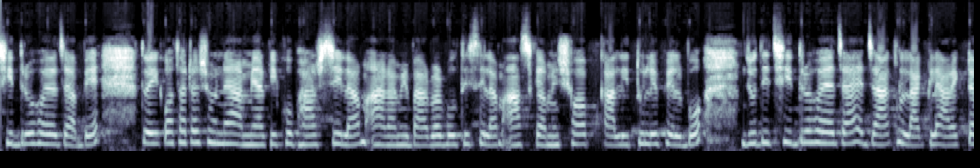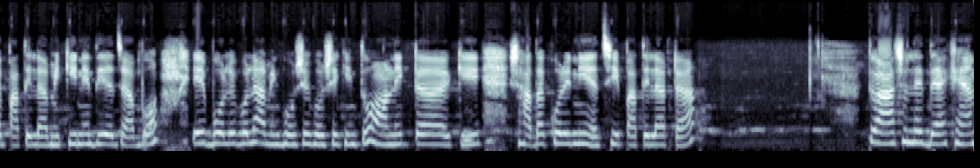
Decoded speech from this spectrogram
ছিদ্র হয়ে যাবে। তো এই কথাটা শুনে আমি আর কি খুব হাসছিলাম আর আমি বারবার বলতেছিলাম, আজকে আমি সব কালি তুলে ফেলব। যদি ছিদ্র হয়ে যায়, যাক, লাগলে আরেকটা পাতিলা আমি কিনে দিয়ে যাব। এই বলে বলে আমি ঘষে ঘষে কিন্তু অনেকটা আর কি সাদা করে নিয়েছি পাতিলাটা। তো আসলে দেখেন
